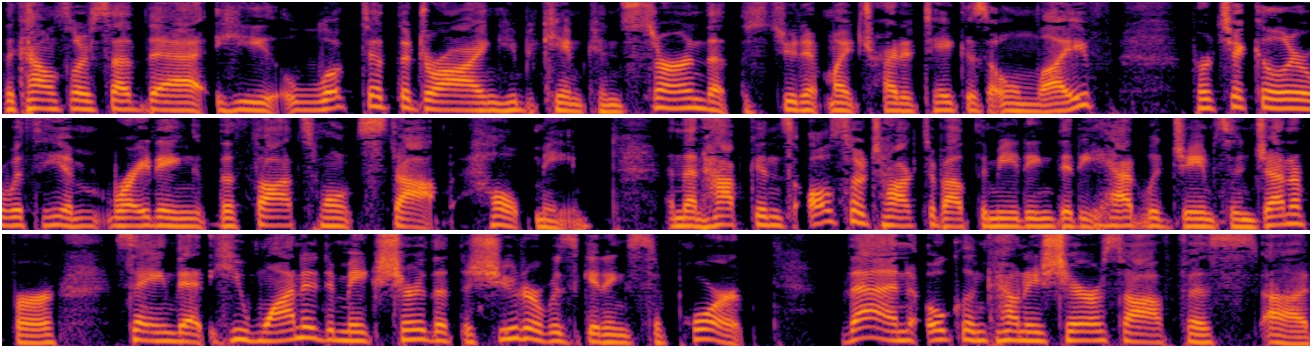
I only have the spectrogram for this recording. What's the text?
The counselor said that he looked at the drawing. He became concerned that the student might try to take his own life, particular with him writing, the thoughts won't stop. Help me. And then Hopkins also talked about the meeting that he had with James and Jennifer, saying that he wanted to make sure that the shooter was getting support. Then Oakland County Sheriff's Office, uh,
